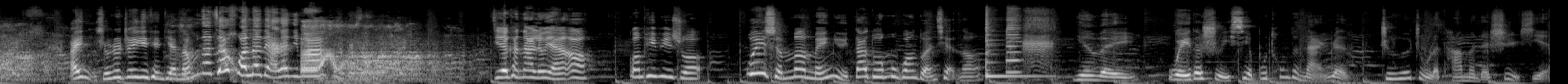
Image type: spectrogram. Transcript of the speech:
哎，你说说这一天天能不能再欢乐点了？你们。接着看大留言啊，光屁屁说，为什么美女大多目光短浅呢？因为围得水泄不通的男人。遮住了他们的视线。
